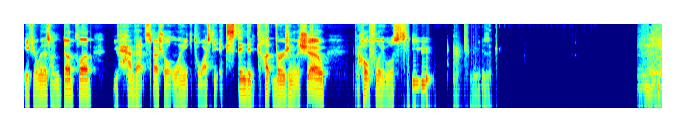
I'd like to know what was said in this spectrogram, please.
If you're with us on Dub Club, you have that special link to watch the extended cut version of the show. And hopefully we'll see you after the music. Thank you.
